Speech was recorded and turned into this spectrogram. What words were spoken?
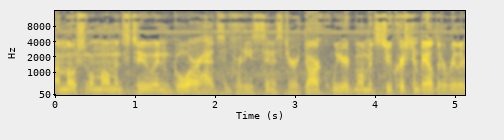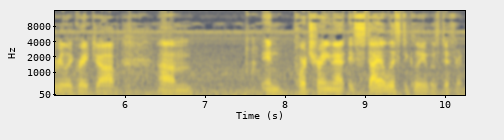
emotional moments too, and Gorr had some pretty sinister, dark, weird moments too. Christian Bale did a really, really great job um, in portraying that. It, stylistically, it was different.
